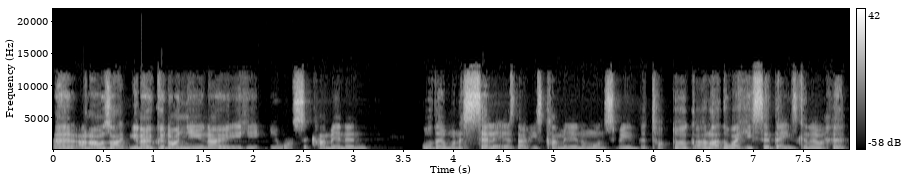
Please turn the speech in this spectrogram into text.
Uh, and i was like you know good on you you know. He he wants to come in and or they want to sell it as though he's coming in and wants to be the top dog. I like the way he said that he's going to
